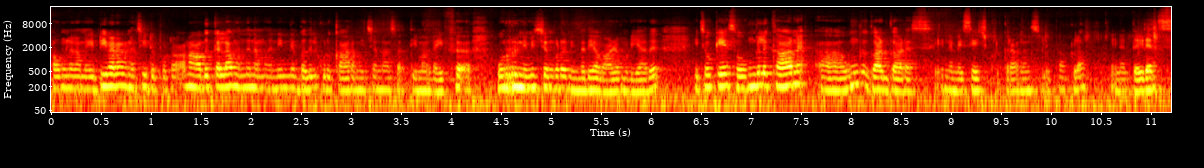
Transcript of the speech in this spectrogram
அவங்கள நம்ம எப்படி வேணால் நினச்சிட்டு போட்டோம். ஆனால் அதுக்கெல்லாம் வந்து நம்ம நின்று பதில் கொடுக்க ஆரம்பித்தோம்னா சத்தியமாக லைஃப் ஒரு நிமிஷம் கூட நிம்மதியாக வாழ முடியாது. இட்ஸ் ஓகே ஸோ உங்களுக்கான உங்கள் காட் காடஸ் என்ன மெசேஜ் கொடுக்குறாங்கன்னு சொல்லி பார்க்கலாம். என்ன guidance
